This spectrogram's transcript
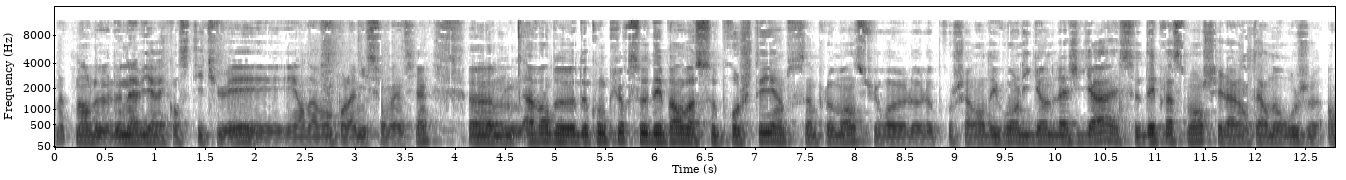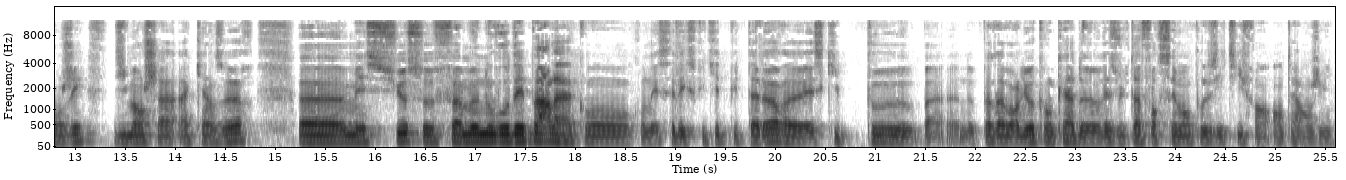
maintenant le, le navire est constitué et, et, en avant pour la mission maintien. Euh, avant de, de, conclure ce débat, on va se projeter hein, tout simplement sur euh, le, le, prochain rendez-vous en Ligue 1 de la GIA et ce déplacement chez la Lanterne Rouge Angers dimanche à, à 15h. Euh, messieurs, ce fameux nouveau départ là qu'on qu'on essaie d'expliquer depuis tout à l'heure, euh, est-ce qu'il peut bah, ne pas avoir lieu qu'en cas de résultat forcément positif en, en terre angevine?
